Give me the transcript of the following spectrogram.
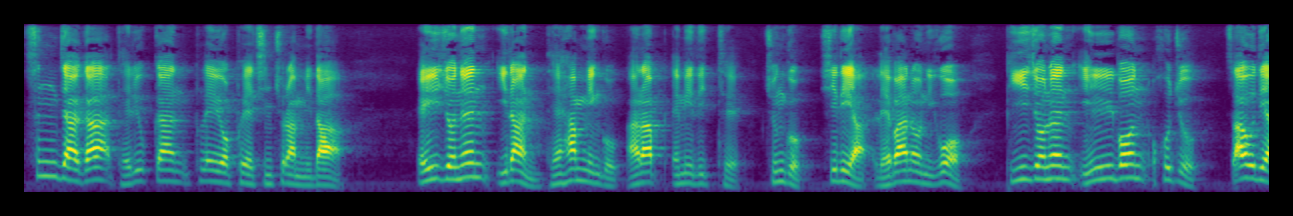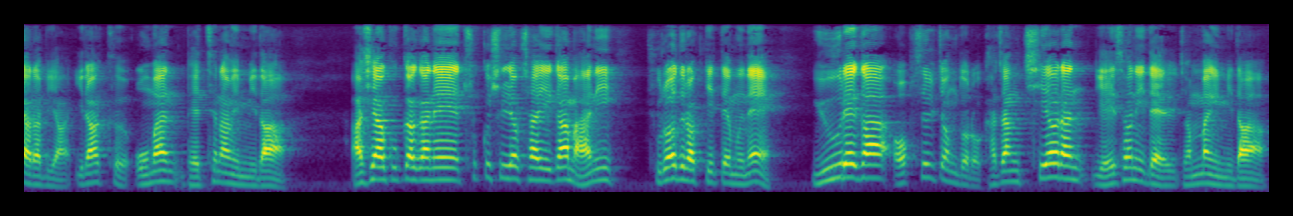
승자가 대륙간 플레이오프에 진출합니다. A조는 이란, 대한민국, 아랍에미리트, 중국, 시리아, 레바논이고 B조는 일본, 호주, 사우디아라비아, 이라크, 오만, 베트남입니다. 아시아 국가 간의 축구 실력 차이가 많이 줄어들었기 때문에 유례가 없을 정도로 가장 치열한 예선이 될 전망입니다.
